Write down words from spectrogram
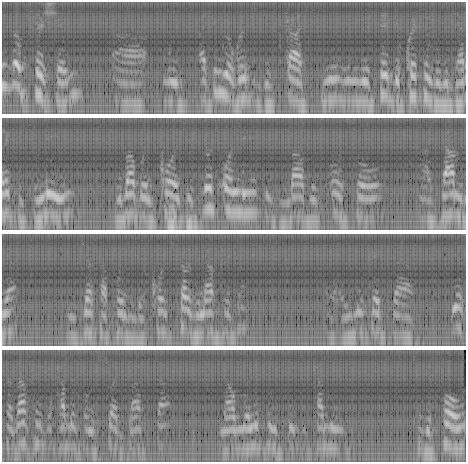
his obsession, uh, with, I think we're going to discuss. You, you said the questions will be directed to me, Zimbabwean coach. It's not only Zimbabwe, it's also uh, Zambia. You just appointed the coach, Southern Africa. Uh, you look at, uh, yes, South Africa coming from Stuart Baxter. Now Molefi Ntseki coming to the fold.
